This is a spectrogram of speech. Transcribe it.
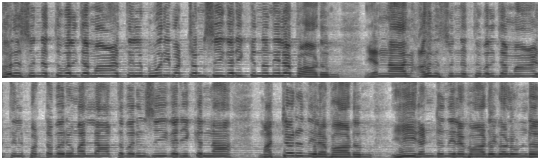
അഹ്ലുസുന്നത്ത് വൽ ജമാഅത്തിൽ ഭൂരിപക്ഷം സ്വീകരിക്കുന്ന നിലപാടും എന്നാൽ അഹ്ലുസുന്നത്ത് വൽ ജമാഅത്തിൽപ്പെട്ടവരും അല്ലാത്തവരും സ്വീകരിക്കുന്ന മറ്റൊരു നിലപാടും ഈ രണ്ട് നിലപാടുകളുണ്ട്.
